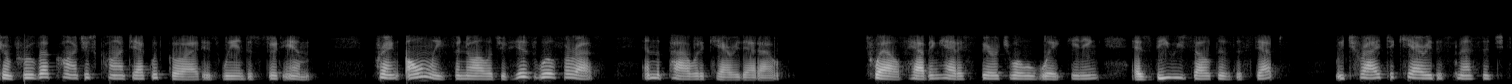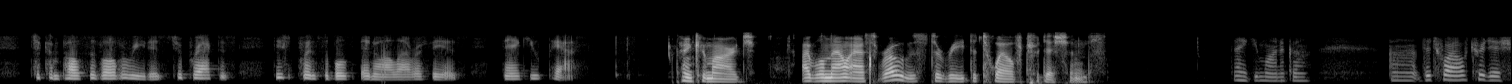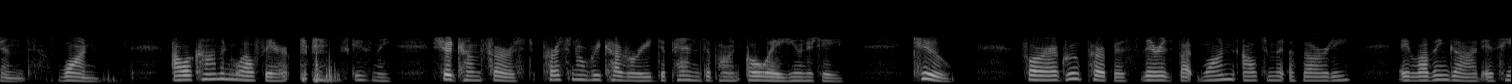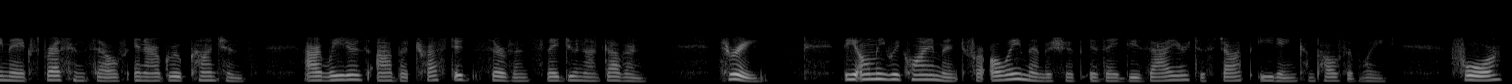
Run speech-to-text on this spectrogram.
to improve our conscious contact with God as we understood Him, praying only for knowledge of His will for us and the power to carry that out. 12. Having had a spiritual awakening as the result of the steps, we tried to carry this message to compulsive overeaters to practice these principles in all our affairs. Thank you. Pass. Thank you, Marge. I will now ask Rose to read the 12 traditions. Thank you, Monica. Uh, the 12 traditions. 1. Our common welfare, excuse me, should come first. Personal recovery depends upon OA unity. 2. For our group purpose, there is but one ultimate authority, a loving God, as he may express himself in our group conscience. Our leaders are but trusted servants, they do not govern. 3. The only requirement for OA membership is a desire to stop eating compulsively. 4.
